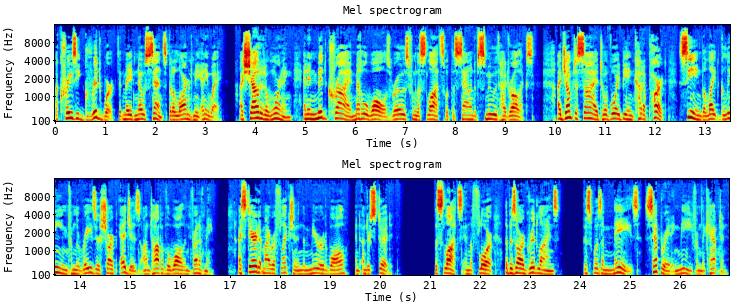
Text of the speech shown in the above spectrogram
a crazy grid work that made no sense but alarmed me anyway. I shouted a warning, and in mid cry, metal walls rose from the slots with the sound of smooth hydraulics. I jumped aside to avoid being cut apart, seeing the light gleam from the razor sharp edges on top of the wall in front of me. I stared at my reflection in the mirrored wall and understood. The slots in the floor, the bizarre grid lines. This was a maze separating me from the captain.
